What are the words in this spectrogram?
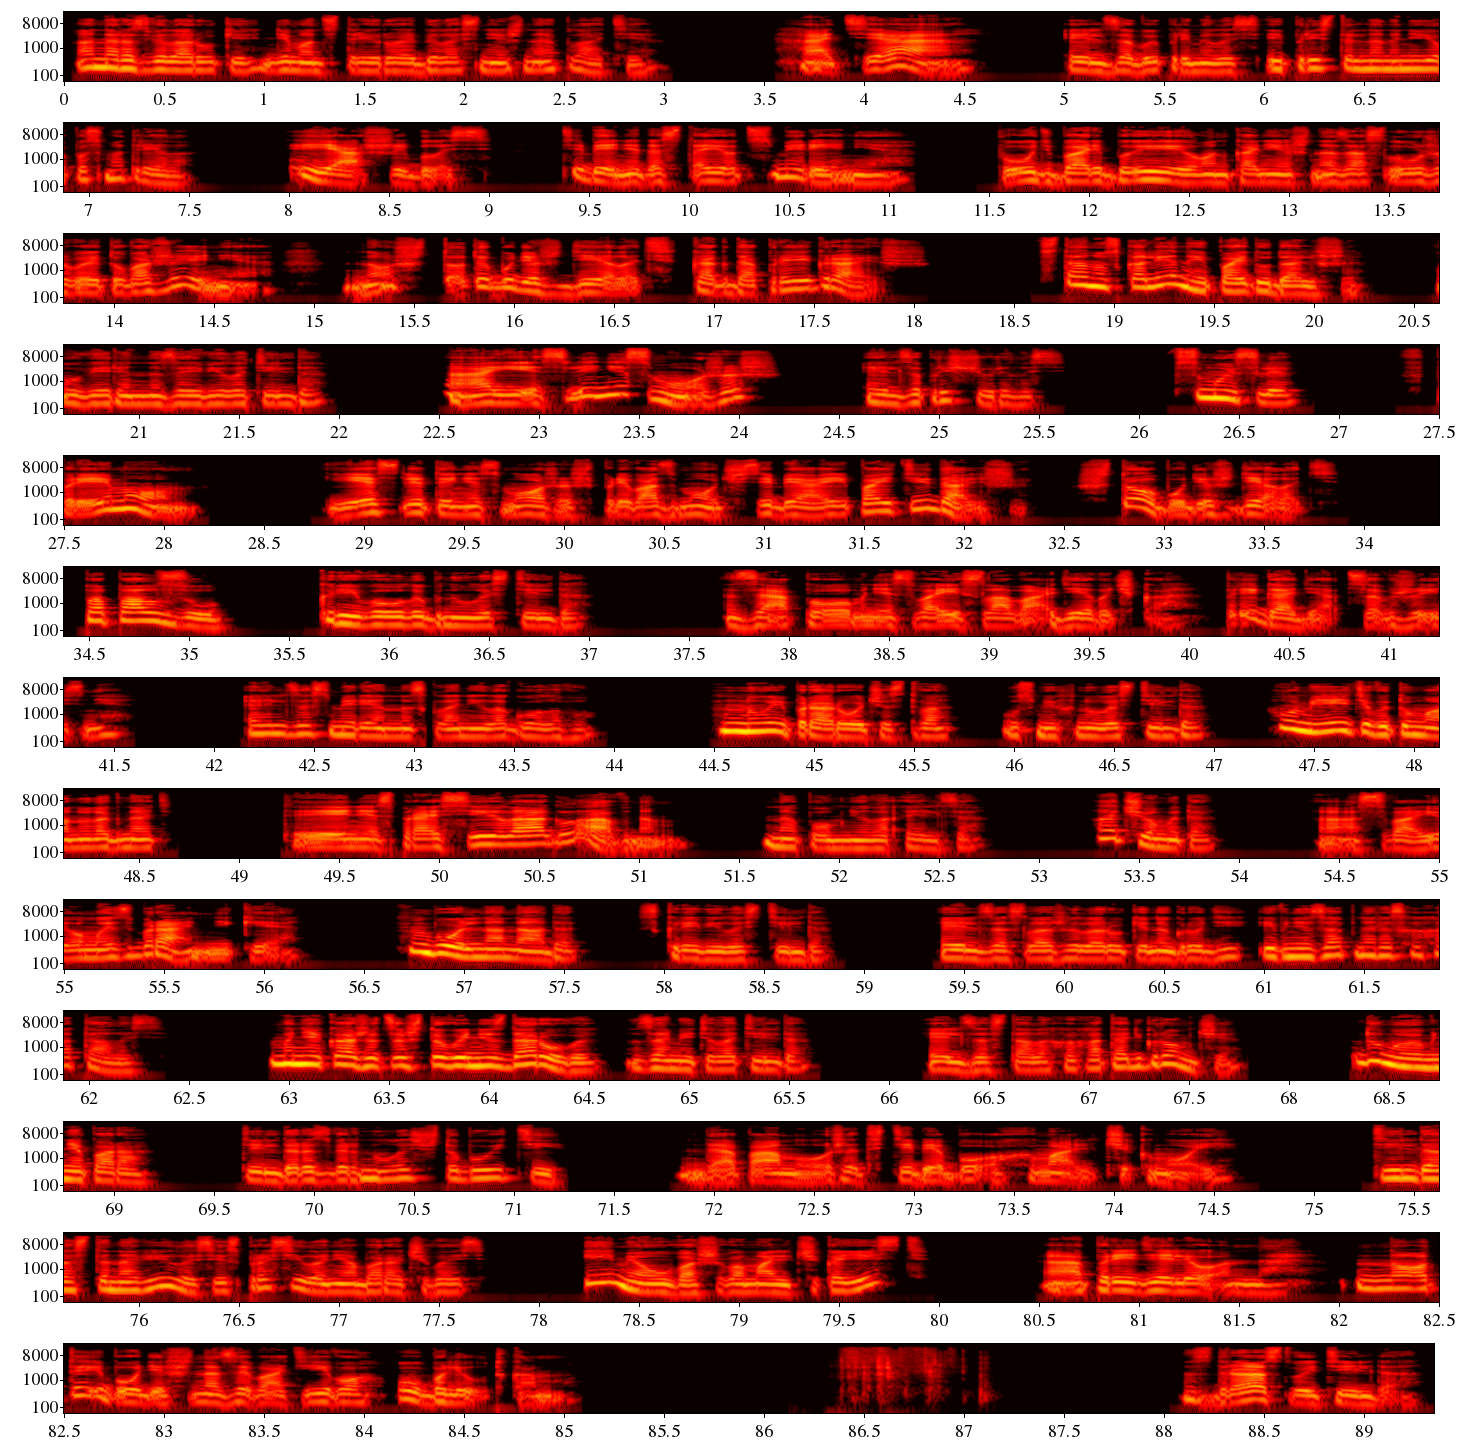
Она развела руки, демонстрируя белоснежное платье. «Хотя...» Эльза выпрямилась и пристально на нее посмотрела. «Я ошиблась. Тебе недостает смирения. Путь борьбы, он, конечно, заслуживает уважения, но что ты будешь делать, когда проиграешь?» «Встану с колена и пойду дальше», — уверенно заявила Тильда. «А если не сможешь?» Эльза прищурилась. «В смысле?» «В прямом. Если ты не сможешь превозмочь себя и пойти дальше, что будешь делать?» «Поползу», — криво улыбнулась Тильда. «Запомни свои слова, девочка, пригодятся в жизни». Эльза смиренно склонила голову. «Ну и пророчество», — усмехнулась Тильда. «Умеете вы туману нагнать?» «Ты не спросила о главном», — напомнила Эльза. «О чем это?» «О своем избраннике». «Больно надо», — скривилась Тильда. Эльза сложила руки на груди и внезапно расхохоталась. «Мне кажется, что вы нездоровы», — заметила Тильда. Эльза стала хохотать громче. «Думаю, мне пора». Тильда развернулась, чтобы уйти. «Да поможет тебе Бог, мальчик мой». Тильда остановилась и спросила, не оборачиваясь. «Имя у вашего мальчика есть?» Определенно. Но ты будешь называть его ублюдком». «Здравствуй, Тильда».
